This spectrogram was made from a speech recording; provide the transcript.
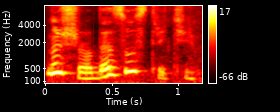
Ну що, до зустрічі.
